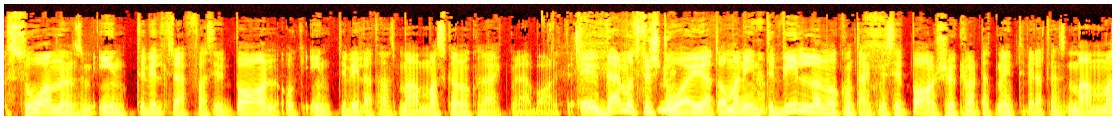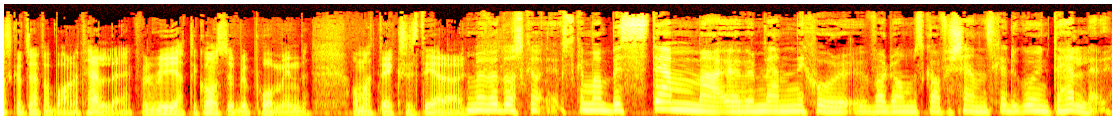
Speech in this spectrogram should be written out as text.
sonen som inte vill träffa sitt barn och inte vill att hans mamma ska ha någon kontakt med det här barnet. Eh, Däremot förstår jag ju att om man inte vill ha någon kontakt med sitt barn så är det klart att man inte vill att ens mamma ska träffa barnet heller. För det blir jättekonstigt att bli påmind om att det existerar. Men vadå, ska, ska man bestämma över människor vad de ska ha för känslor? Det går ju inte heller.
